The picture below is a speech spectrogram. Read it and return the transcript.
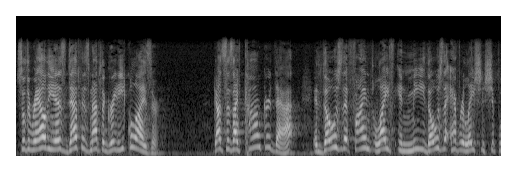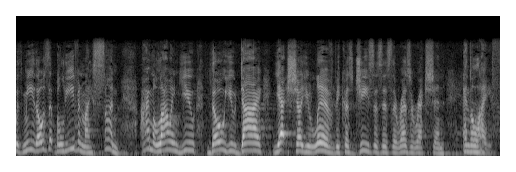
So the reality is, death is not the great equalizer. God says, I've conquered that. And those that find life in me, those that have relationship with me, those that believe in my son, I'm allowing you, though you die, yet shall you live, because Jesus is the resurrection and the life.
